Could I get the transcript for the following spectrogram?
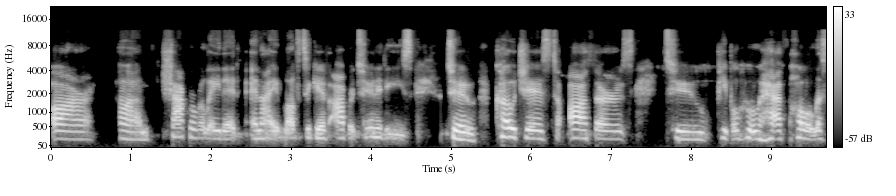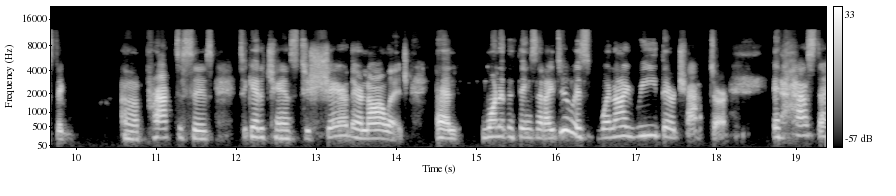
are um, chakra related, and I love to give opportunities to coaches, to authors, to people who have holistic uh, practices to get a chance to share their knowledge. And one of the things that I do is when I read their chapter, it has to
